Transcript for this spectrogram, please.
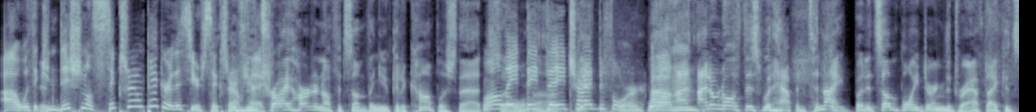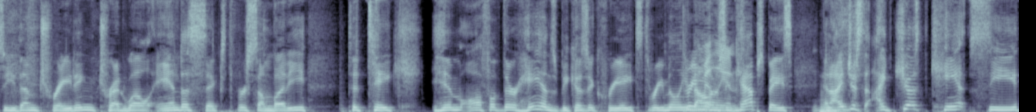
uh, with a conditional six round pick or this year's six round pick. If you pick. try hard enough at something, you can accomplish that. well, So, they they, uh, they tried yeah. before. Well, Um, I, I don't know if this would happen tonight, but at some point during the draft, I could see them trading Treadwell and a sixth for somebody to take him off of their hands because it creates three million dollars in cap space. And I just I just can't see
